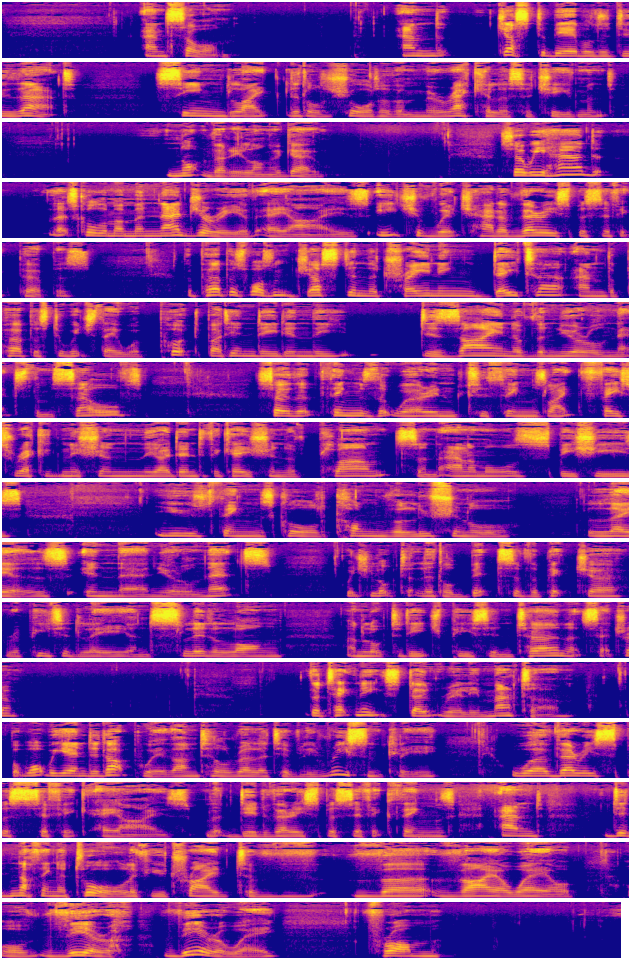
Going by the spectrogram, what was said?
and so on. And just to be able to do that seemed like little short of a miraculous achievement not very long ago. So we had, let's call them a menagerie of AIs, each of which had a very specific purpose. The purpose wasn't just in the training data and the purpose to which they were put, but indeed in the design of the neural nets themselves so that things that were into things like face recognition, the identification of plants and animals, species, used things called convolutional layers in their neural nets, which looked at little bits of the picture repeatedly and slid along and looked at each piece in turn, etc. The techniques don't really matter, but what we ended up with until relatively recently were very specific AIs that did very specific things and did nothing at all if you tried to v- vie away or, or veer, veer away from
